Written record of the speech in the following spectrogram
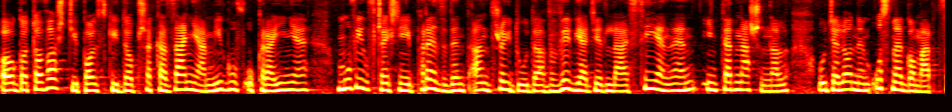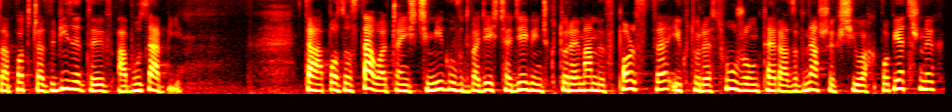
O gotowości Polski do przekazania migów Ukrainie mówił wcześniej prezydent Andrzej Duda w wywiadzie dla CNN International udzielonym 8 marca podczas wizyty w Abu Zabi. Ta pozostała część MIGów 29, które mamy w Polsce i które służą teraz w naszych siłach powietrznych,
